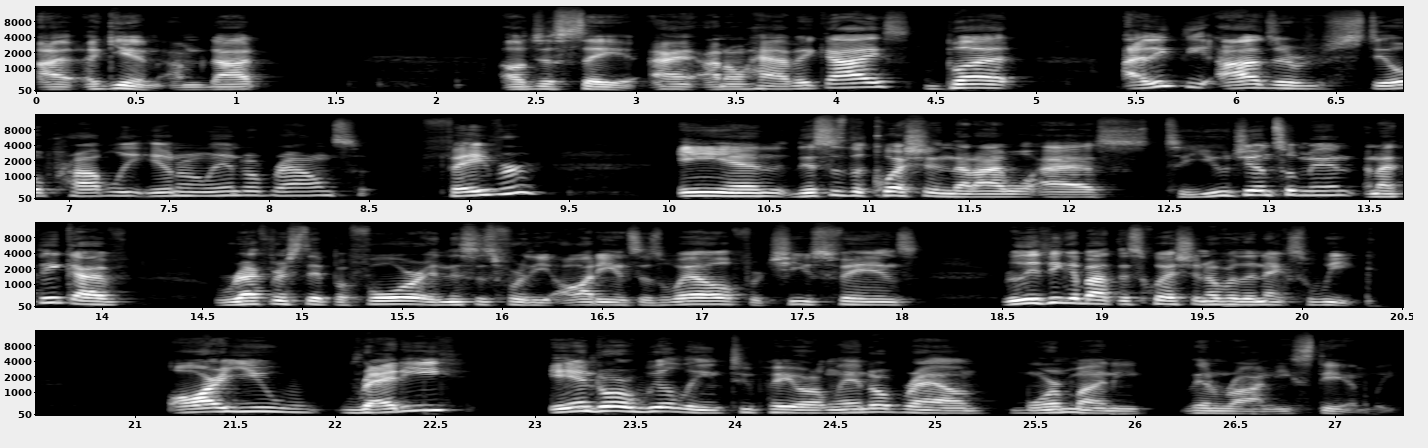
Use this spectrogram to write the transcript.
i again i'm not i'll just say it. I, I don't have it guys. But i think the odds are still probably in orlando brown's favor. And this is the question that i will ask to you gentlemen. And i think i've referenced it before, and this is for the audience as well, for Chiefs fans. Really think about this question over the next week. Are you ready and or willing to pay Orlando Brown more money than Ronnie Stanley?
